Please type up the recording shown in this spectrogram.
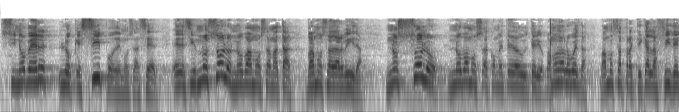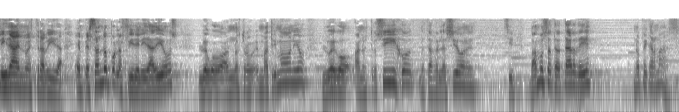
sino ver lo que sí podemos hacer. Es decir, no solo no vamos a matar, vamos a dar vida. No solo no vamos a cometer adulterio, vamos a darlo vuelta, vamos a practicar la fidelidad en nuestra vida, empezando por la fidelidad a Dios, luego a nuestro matrimonio, luego a nuestros hijos, nuestras relaciones. vamos a tratar de no pecar más,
